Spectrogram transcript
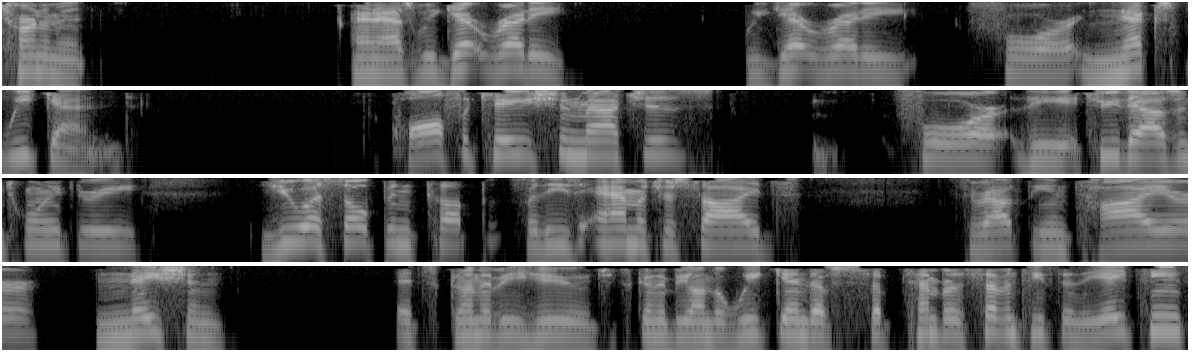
tournament. And as we get ready, we get ready for next weekend. Qualification matches for the 2023 U.S. Open Cup for these amateur sides throughout the entire nation. It's going to be huge. It's going to be on the weekend of September 17th and the 18th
